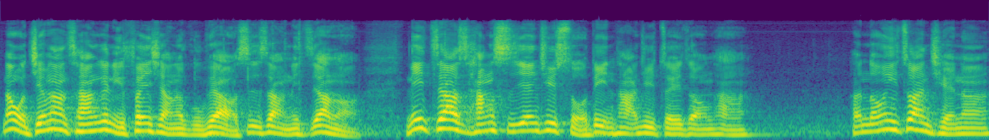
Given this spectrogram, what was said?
那我节目上常常跟你分享的股票，事实上你只要什么？你只要长时间去锁定它，去追踪它，很容易赚钱呢。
